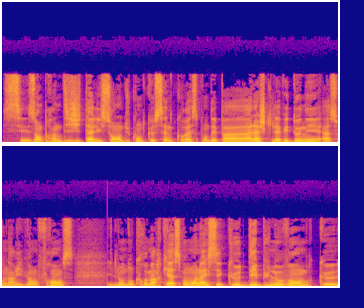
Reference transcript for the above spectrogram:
ses empreintes digitales, ils se sont rendus compte que ça ne correspondait pas à l'âge qu'il avait donné à son arrivée en France. Ils l'ont donc remarqué à ce moment-là et c'est que début novembre que,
